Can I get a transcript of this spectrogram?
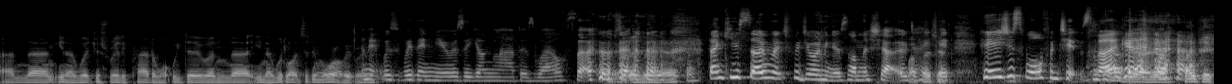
and um, you know, we're just really proud of what we do, and uh, you know, would like to do more of it. And it was within you as a young lad as well. So yeah. thank you so much for joining us on the show, My David. pleasure. Here's your Swarf and Chips mug. yeah, yeah. Thank you.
